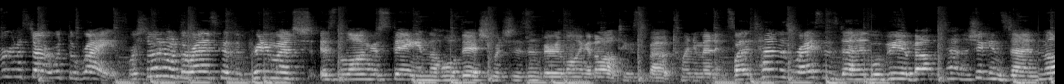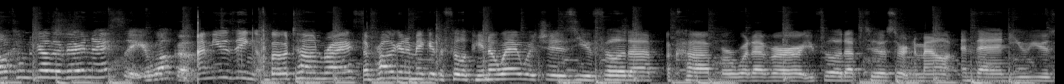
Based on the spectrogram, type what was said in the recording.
We're gonna start with the rice. We're starting with the rice because it pretty much is the longest thing in the whole dish, which isn't very long at all. It takes about 20 minutes. By the time this rice is done, will be about the time the chicken's done, and they'll come together very nicely. You're welcome. I'm using Botan rice. I'm probably gonna make it the Filipino way, which is you fill it up a cup or whatever, you fill it up to a certain amount, and then you use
